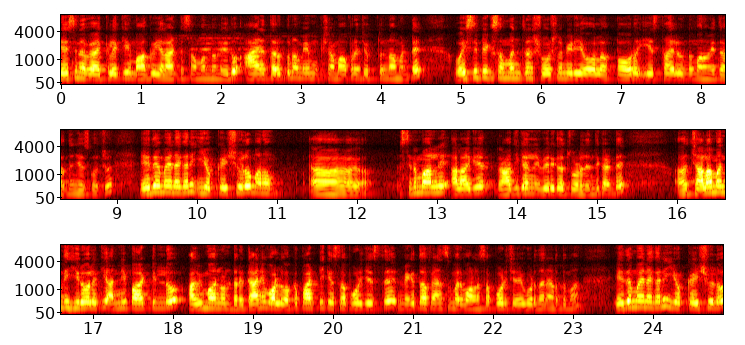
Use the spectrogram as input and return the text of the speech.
చేసిన వ్యాఖ్యలకి మాకు ఎలాంటి సంబంధం లేదు. ఆయన తరపున మేము క్షమాపణ చెప్తున్నామంటే వైసీపీకి సంబంధించిన సోషల్ మీడియా వాళ్ళ పవర్ ఏ స్థాయిలో ఉందో మనం అయితే అర్థం చేసుకోవచ్చు. ఏదేమైనా కానీ ఈ యొక్క ఇష్యూలో మనం సినిమాల్ని అలాగే రాజకీయాలని వేరుగా చూడాలి ఎందుకంటే చాలామంది హీరోలకి అన్ని పార్టీల్లో అభిమానులు ఉంటారు. కానీ వాళ్ళు ఒక పార్టీకి సపోర్ట్ చేస్తే మిగతా ఫ్యాన్స్ మరి వాళ్ళని సపోర్ట్ చేయకూడదని అర్థమా? ఏదేమైనా కానీ ఈ యొక్క ఇష్యూలో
